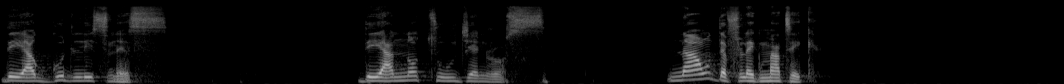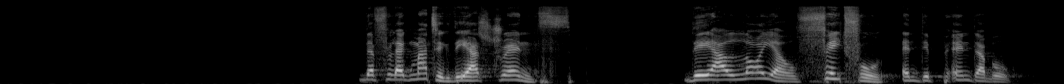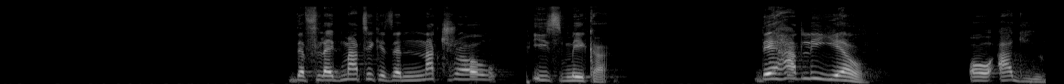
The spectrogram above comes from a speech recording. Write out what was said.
They are good listeners. They are not too generous. Now, the phlegmatic. The phlegmatic, they are strengths. They are loyal, faithful, and dependable. The phlegmatic is a natural peacemaker. They hardly yell or argue.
